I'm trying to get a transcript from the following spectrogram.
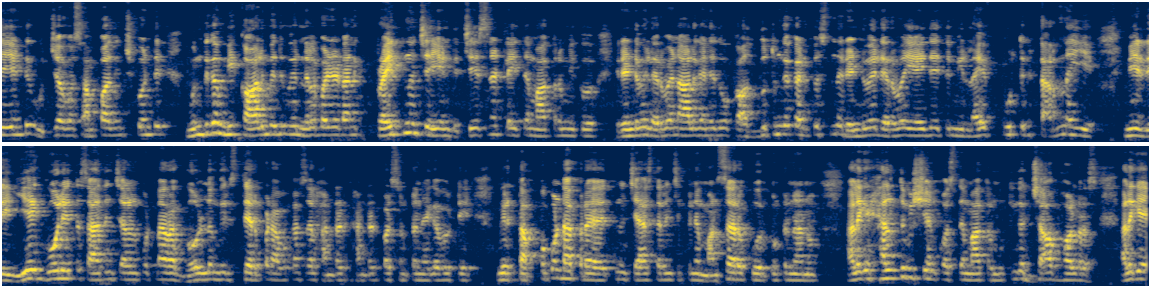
చేయండి ఉద్యోగం సంపాదించుకోండి. ముందుగా మీ కాలు మీద మీరు నిలబడడానికి ప్రయత్నం చేయండి. చేసినట్లయితే మాత్రం మీకు రెండు వేల ఇరవై నాలుగు అనేది ఒక అద్భుతంగా కనిపిస్తుంది. రెండు వేల ఇరవై ఐదు అయితే మీ లైఫ్ పూర్తిగా టర్న్ అయ్యి మీరు ఏ గోల్ అయితే సాధించాలనుకుంటున్నారో ఆ గోల్లో మీరు స్థిరపడే అవకాశాలు హండ్రెడ్ హండ్రెడ్ పర్సెంట్ ఉన్నాయి కాబట్టి మీరు తప్పకుండా ఆ ప్రయత్నం చేస్తారని చెప్పి నేను మనసారా కోరుకుంటున్నాను. అలాగే హెల్త్ విషయానికి వస్తే మాత్రం ముఖ్యంగా జాబ్ హోల్డర్స్ అలాగే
